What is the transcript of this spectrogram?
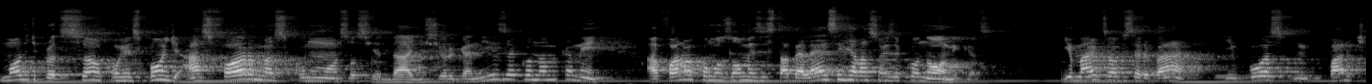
O modo de produção corresponde às formas como uma sociedade se organiza economicamente, a forma como os homens estabelecem relações econômicas. E Marx vai observar que em, boas, em, parte,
